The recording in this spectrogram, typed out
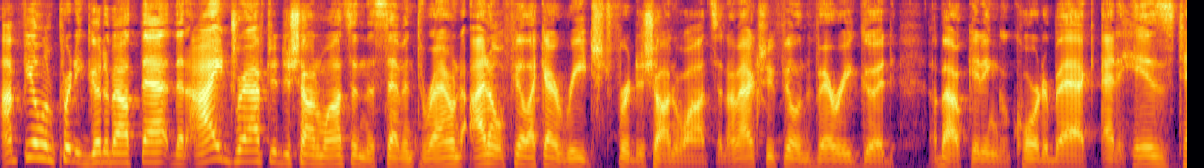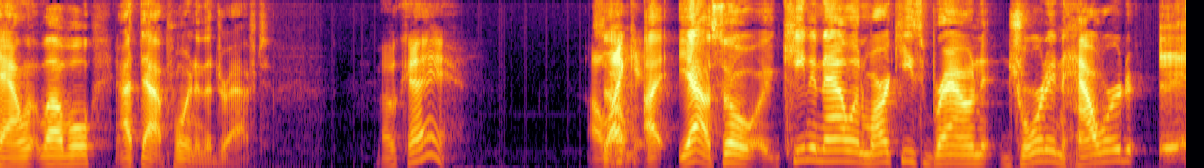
I'm feeling pretty good about that. That I drafted Deshaun Watson in the seventh round. I don't feel like I reached for Deshaun Watson. I'm actually feeling very good about getting a quarterback at his talent level at that point in the draft. Okay. I So, like it. I, yeah, so Keenan Allen, Marquise Brown, Jordan Howard eh,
